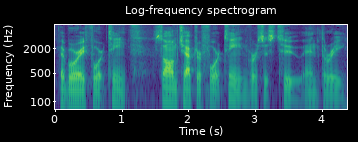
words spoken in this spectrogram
February 14th, Psalm chapter 14, verses 2 and 3.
